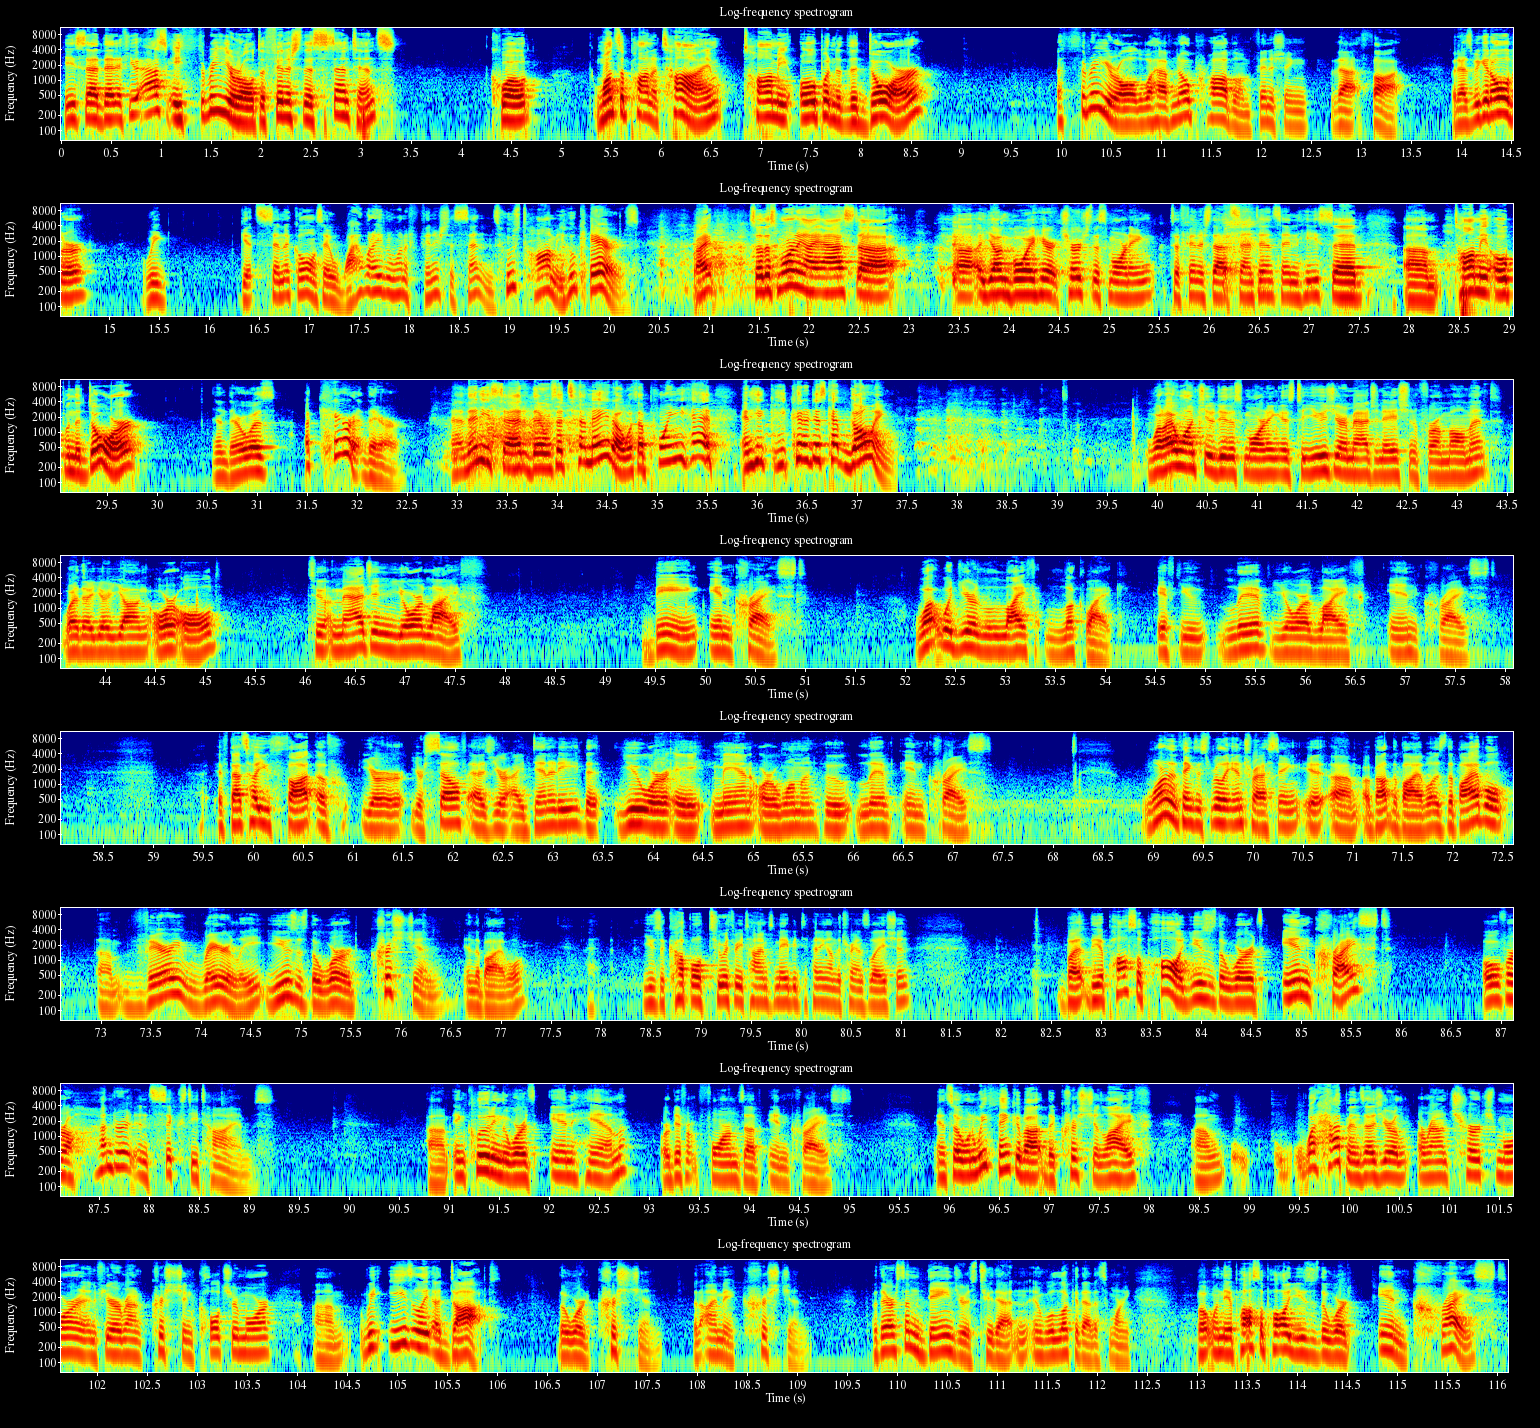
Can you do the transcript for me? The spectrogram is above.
He said that if you ask a three year old to finish this sentence, quote, once upon a time, Tommy opened the door, a three year old will have no problem finishing that thought. But as we get older, we get cynical and say, why would I even want to finish this sentence? Who's Tommy? Who cares? Right? So this morning I asked uh, uh, a young boy here at church this morning to finish that sentence, and he said, um, Tommy opened the door, and there was a carrot there. And then he said there was a tomato with a pointy head, and he, he could have just kept going. What I want you to do this morning is to use your imagination for a moment, whether you're young or old, to imagine your life being in Christ. What would your life look like if you lived your life in Christ? if that's how you thought of your, yourself as your identity, that you were a man or a woman who lived in Christ. One of the things that's really interesting um, about the Bible is the Bible um, very rarely uses the word Christian in the Bible. Use a couple, two or three times, maybe, depending on the translation. But the Apostle Paul uses the words in Christ over 160 times, um, including the words in Him or different forms of in Christ. And so when we think about the Christian life, um, what happens as you're around church more and if you're around Christian culture more? Um, we easily adopt the word Christian, that I'm a Christian. But there are some dangers to that, and, and we'll look at that this morning. But when the Apostle Paul uses the word in Christ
